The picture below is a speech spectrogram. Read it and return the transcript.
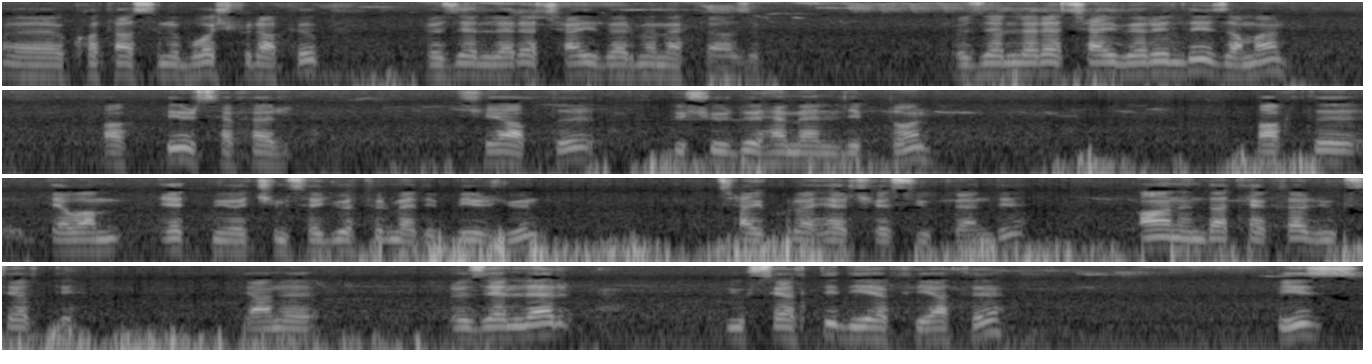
e, kotasını boş bırakıp özellere çay vermemek lazım. Özellere çay verildiği zaman bak bir sefer şey yaptı, düşürdü hemen Lipton. Baktı devam etmiyor, kimse götürmedi bir gün. Çaykur'a herkes yüklendi. Anında tekrar yükseltti. Yani özeller yükseltti diye fiyatı biz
